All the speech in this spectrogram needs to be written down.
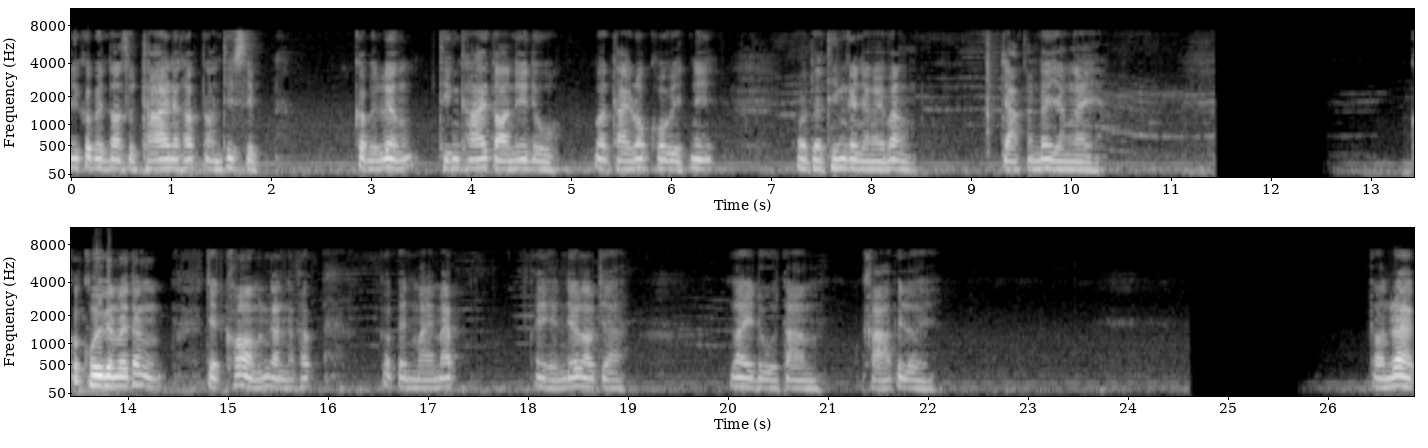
นี่ก็เป็นตอนสุดท้ายนะครับ ตอนที่สิบก็เป็นเรื่องทิ้งท้ายตอนนี้ดู ว่าไทยรบโควิดนี่เราจะทิ้งกันยังไงบ้าง จากกันได้ยังไง ก็คุยกันไปตั้งเจ็ดข้อเหมือนกันนะครับ ก็เป็น mind map ให้เห็นเดี๋ยวเราจะไล่ดูตามขาไปเลย ตอนแรก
